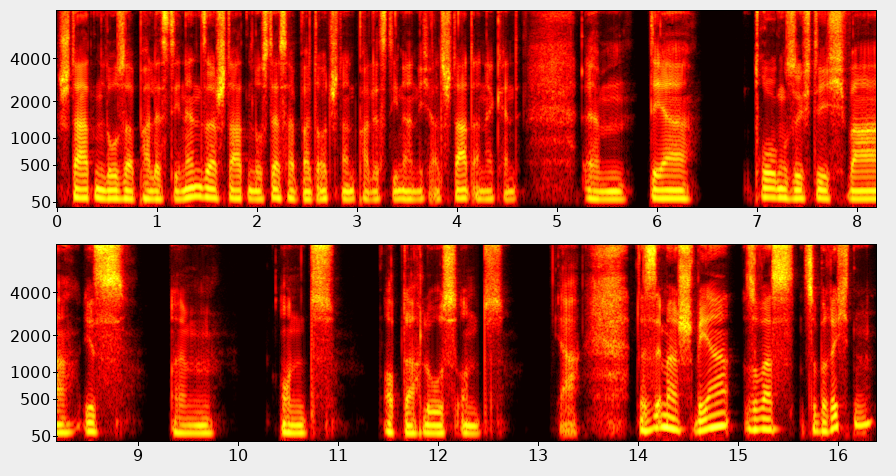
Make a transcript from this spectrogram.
staatenloser Palästinenser, staatenlos deshalb, weil Deutschland Palästina nicht als Staat anerkennt, ähm, der drogensüchtig war, ist ähm, und obdachlos und ja, das ist immer schwer, sowas zu berichten.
